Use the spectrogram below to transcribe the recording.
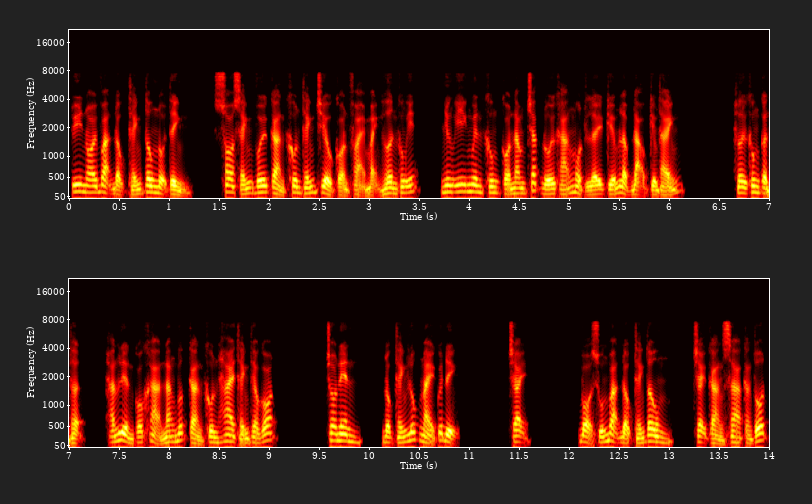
Tuy nói vạn độc thánh tông nội tình, so sánh với càn khôn thánh triều còn phải mạnh hơn không ít, nhưng y nguyên không có năm chắc đối kháng một lấy kiếm lập đạo kiếm thánh. Hơi không cẩn thận, hắn liền có khả năng bước càn khôn hai thánh theo gót. Cho nên, độc thánh lúc này quyết định, chạy. Bỏ xuống vạn độc thánh tông, chạy càng xa càng tốt.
